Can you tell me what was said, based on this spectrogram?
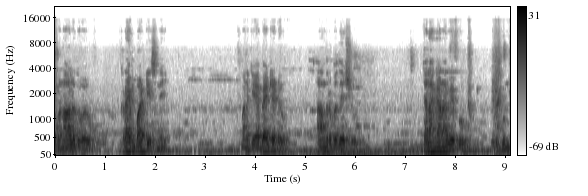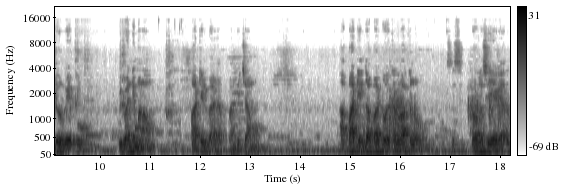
ఒక నాలుగు క్రైమ్ పార్టీస్ని మనకి అబైటెడ్ ఆంధ్రప్రదేశ్ తెలంగాణ వైపు ఇటు గుంటూరు వైపు ఇవన్నీ మనం పార్టీలు పంపించాము. ఆ పార్టీలతో పాటు ఇక్కడ లోకల్ రోడ్ల సీఏ గారు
